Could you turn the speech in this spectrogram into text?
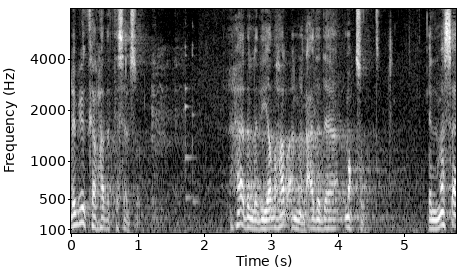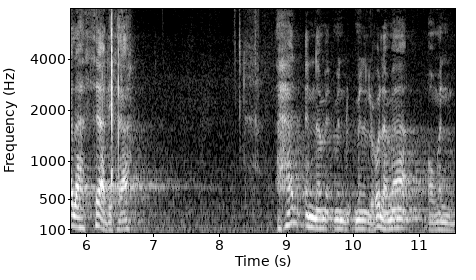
لم يذكر هذا التسلسل. هذا الذي يظهر أن العدد مقصود. المسألة الثالثة هل إن من من العلماء أو من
